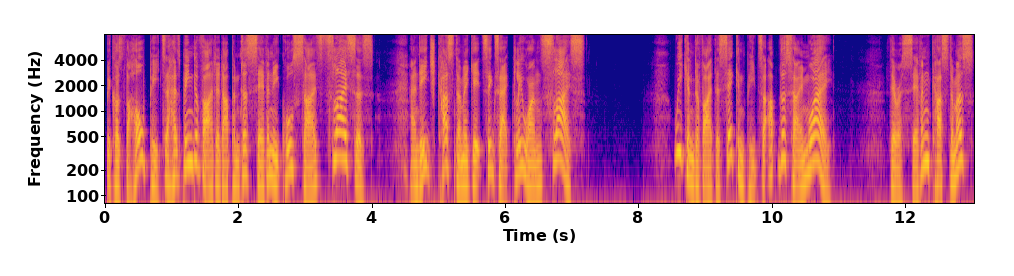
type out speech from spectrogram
because the whole pizza has been divided up into seven equal sized slices, and each customer gets exactly one slice. We can divide the second pizza up the same way. There are seven customers,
